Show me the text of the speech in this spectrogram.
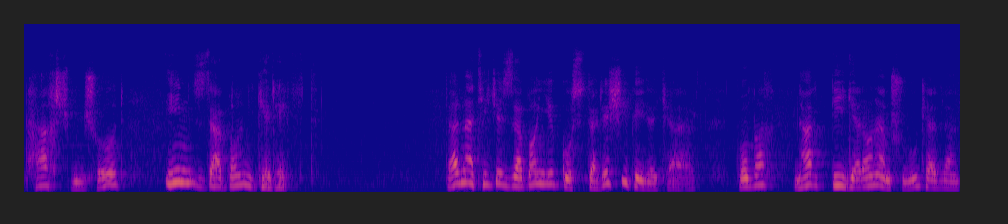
پخش می شد این زبان گرفت. در نتیجه زبان یک گسترشی پیدا کرد. و وقت نقد دیگران هم شروع کردن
